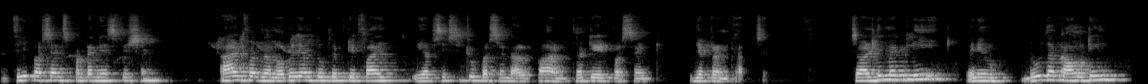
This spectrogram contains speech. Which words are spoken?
and 3% spontaneous fission. And for the nobelium 255, we have 62% alpha and 38% electron capture. So ultimately, when you do the counting,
